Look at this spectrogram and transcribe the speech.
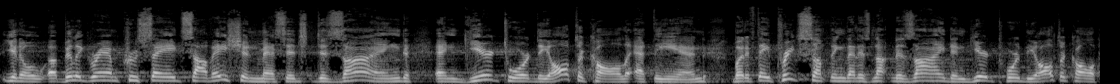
you know, a Billy Graham crusade salvation message designed and geared toward the altar call at the end. But if they preach something that is not designed and geared toward the altar call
